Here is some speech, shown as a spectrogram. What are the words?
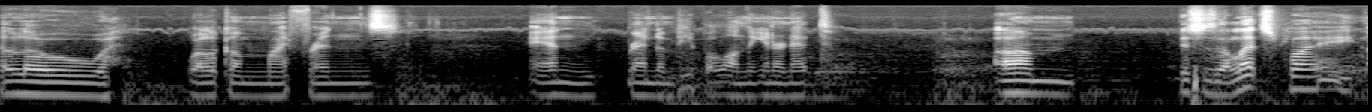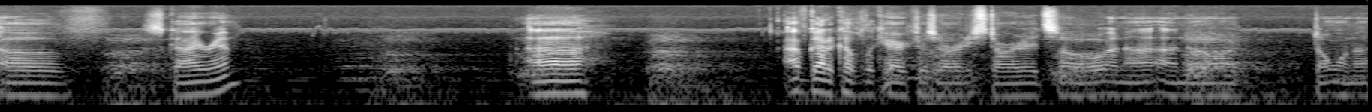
Hello, welcome my friends and random people on the internet. Um, this is a let's play of Skyrim. Uh, I've got a couple of characters already started, so and I, I know I don't want to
